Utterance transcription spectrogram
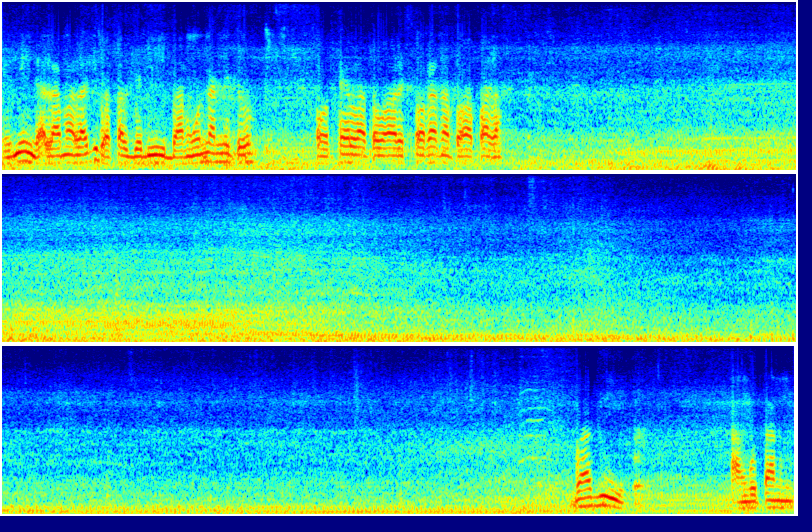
Ini nggak lama lagi bakal jadi bangunan itu. Hotel atau restoran atau apalah bagi angkutan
